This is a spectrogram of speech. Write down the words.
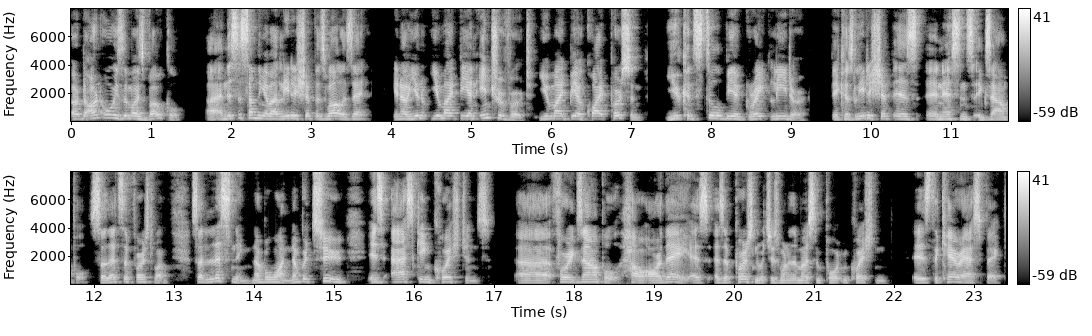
aren't always the most vocal. Uh, and this is something about leadership as well is that, you know, you, you might be an introvert, you might be a quiet person. You can still be a great leader because leadership is, in essence, example. So that's the first one. So listening, number one. Number two is asking questions. Uh, for example, how are they as, as a person, which is one of the most important questions, is the care aspect.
